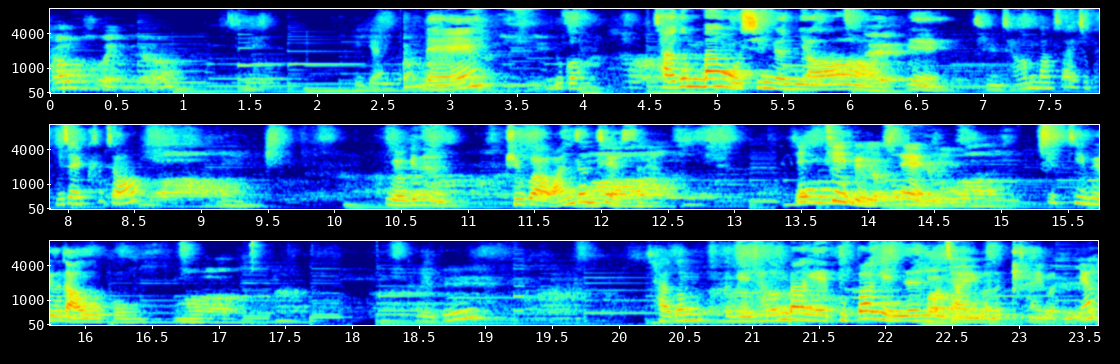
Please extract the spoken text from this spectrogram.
샤워부스가 있네요. 이게. 네. 이거 작은 방 오시면요. 네. 예. 지금 작은 방 사이즈 굉장히 크죠? 그리고 여기는 뷰가 완전 와. 트였어요. 시티뷰. 네. 시티뷰 나오고. 와. 그리고 작은 여기 작은 방에 붙박이 있는 장이거든, 장이거든요.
